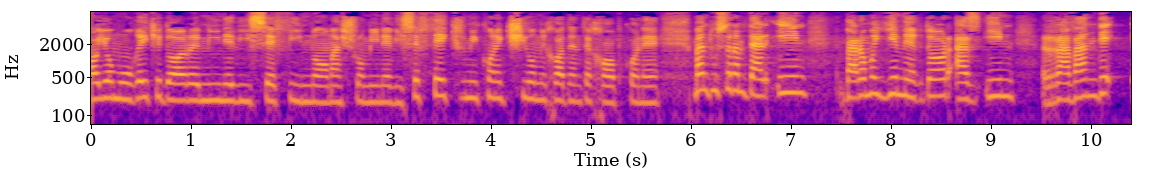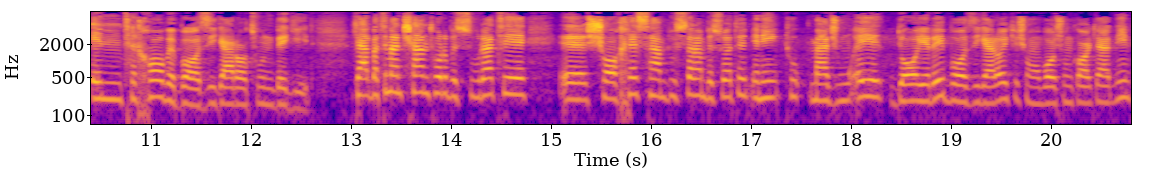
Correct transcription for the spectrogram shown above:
آیا موقعی که داره می‌نویسه فیلم نامش رو می‌نویسه فکر می‌کنه کیو می‌خواد انتخاب کنه؟ من دوست دارم در این برای ما یه مقدار از این روند انتخاب بازیگراتون بگید. که البته من چند تا رو به صورت شاخص هم دوست دارم به صورت یعنی تو مجموعه دایره بازیگرایی که شما باشون کار کردین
